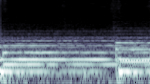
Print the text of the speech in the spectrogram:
呜。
